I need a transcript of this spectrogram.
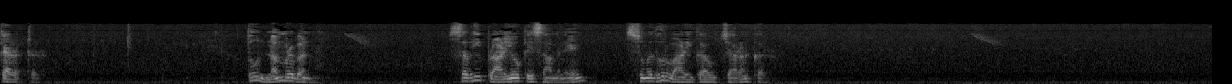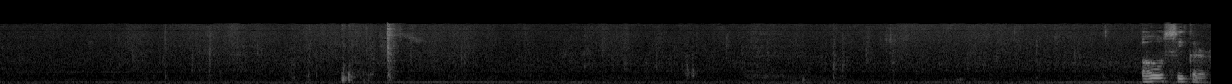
कैरेक्टर तो नम्र बन। सभी प्राणियों के सामने सुमधुर वाणी का उच्चारण कर। O seeker,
